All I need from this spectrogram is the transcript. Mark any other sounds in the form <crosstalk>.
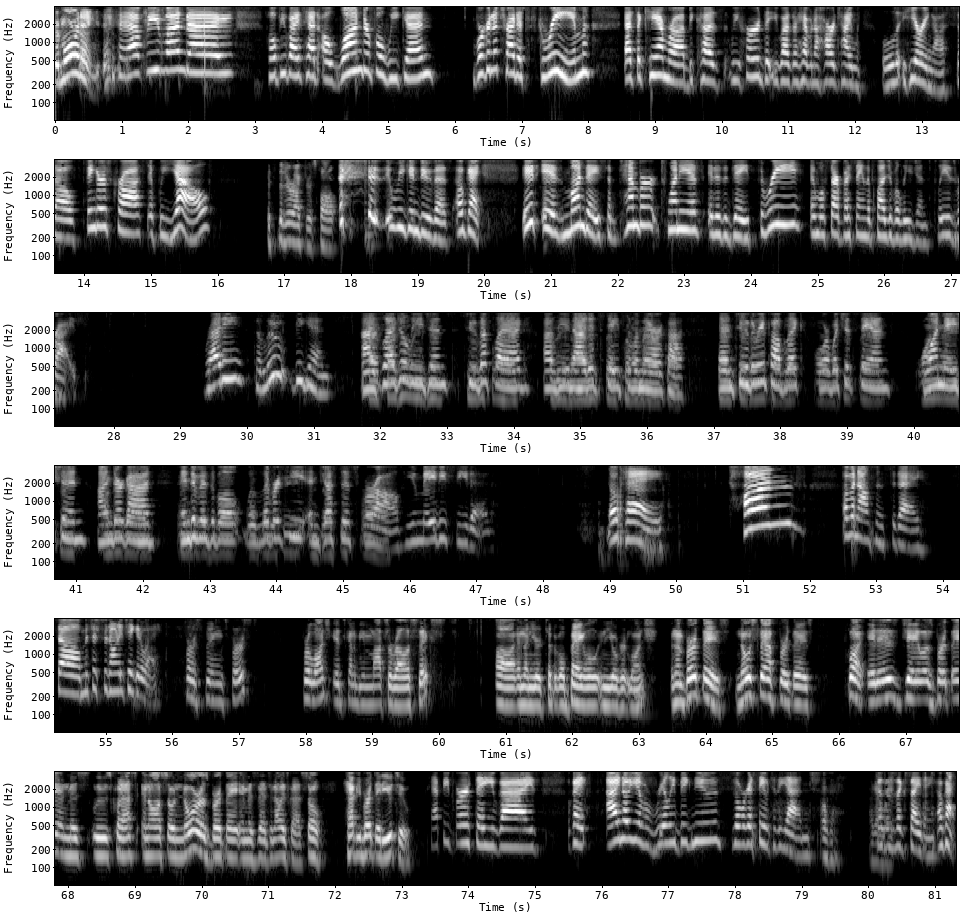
Good morning. <laughs> <laughs> Happy Monday. Hope you guys had a wonderful weekend. We're going to try to scream at the camera because we heard that you guys are having a hard time l- hearing us. So, fingers crossed, if we yell, It's the director's fault. <laughs> we can do this. Okay. It is Monday, September 20th. It is a day three, and we'll start by saying the Pledge of Allegiance. Please rise. Ready, salute, begin. I pledge allegiance to the flag of the United States of America and to the republic for which it stands, one nation, under God, indivisible, with liberty and justice for all. You may be seated. Okay. Tons of announcements today. So, Mr. Spinoni, take it away. First things first. For lunch, it's going to be mozzarella sticks, uh, and then your typical bagel and yogurt lunch. And then birthdays, no staff birthdays, but it is Jayla's birthday in Miss Lou's class, and also Nora's birthday in Miss Antonelli's class. So happy birthday to you two. Happy birthday, you guys. Okay, I know you have really big news, but we're going to save it to the end. Okay. I gotta This is exciting. Okay.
